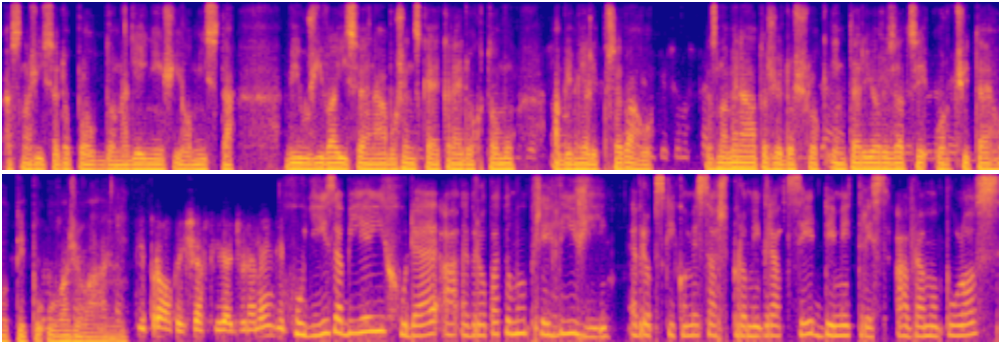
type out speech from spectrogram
a snaží se doplout do nadějnějšího místa, využívají své náboženské krédo k tomu, aby měli převahu, znamená to, že došlo k interiorizaci určitého typu uvažování. Chudí zabíjejí chudé a Evropa tomu přihlíží. Evropský komisař pro migraci Dimitris Avramopoulos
